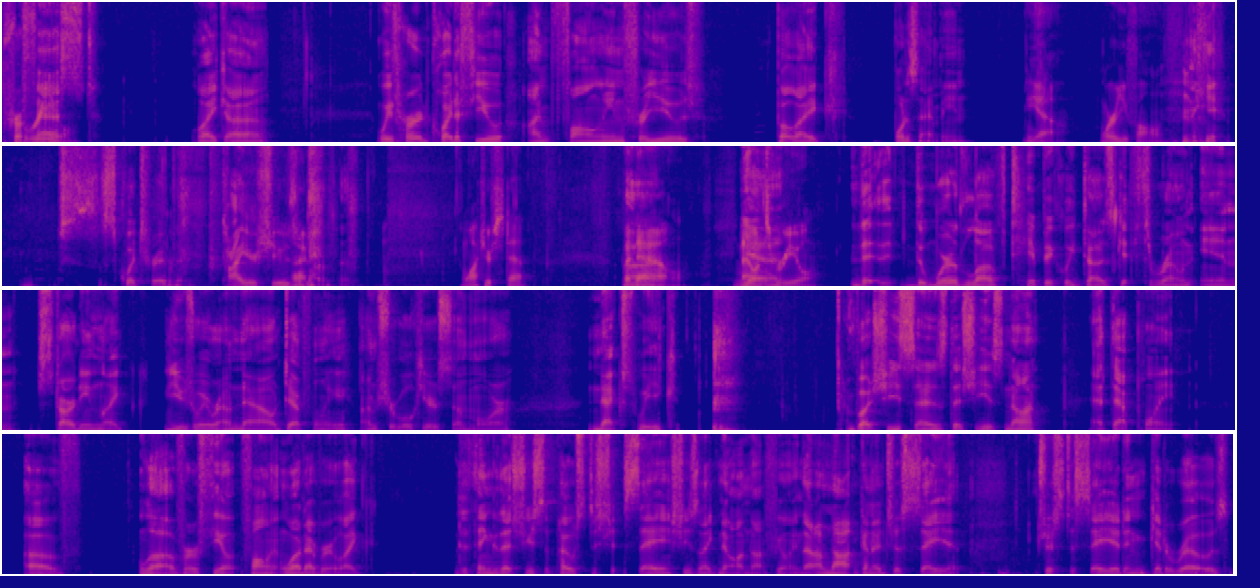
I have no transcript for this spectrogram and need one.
professed. Like, uh, we've heard quite a few "I'm falling for yous," but like, what does that mean? Yeah. Where are you falling? yeah. Just quit tripping. Tie your shoes or something. Watch your step. But Uh, now, now it's yeah. real. The the word love typically does get thrown in starting like usually around now. Definitely I'm sure we'll hear some more next week. but she says that she is not at that point of love or feel falling whatever like the thing that she's supposed to sh- say she's like no i'm not feeling that i'm not gonna just say it just to say it and get a rose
